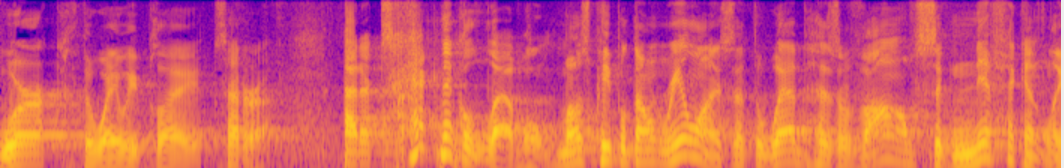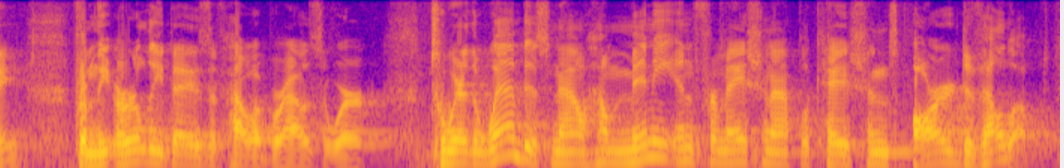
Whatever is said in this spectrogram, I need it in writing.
work, the way we play, etc. At a technical level, most people don't realize that the web has evolved significantly from the early days of how a browser worked to where the web is now how many information applications are developed.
